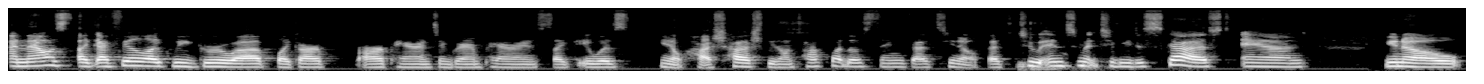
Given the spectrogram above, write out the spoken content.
and now it's like I feel like we grew up like our our parents and grandparents. Like it was you know hush hush. We don't talk about those things. That's you know that's too mm-hmm. intimate to be discussed. And you know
